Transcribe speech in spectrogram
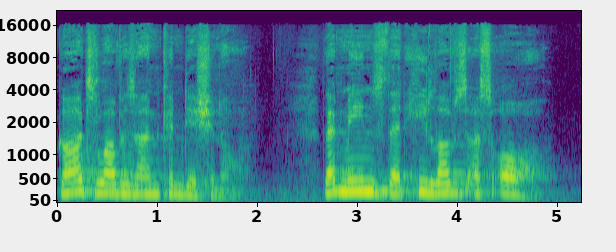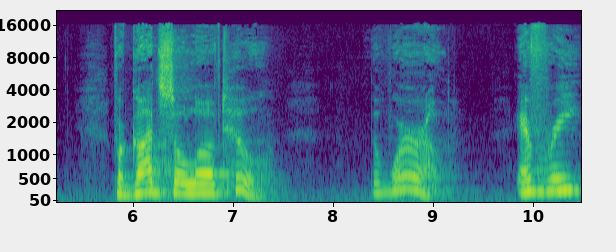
God's love is unconditional. That means that he loves us all. For God so loved who? The world. Every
